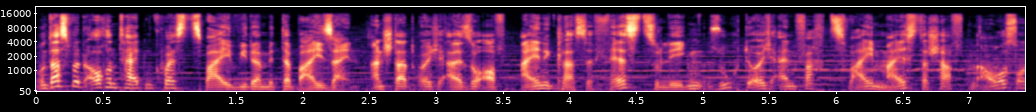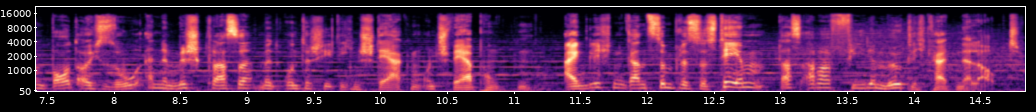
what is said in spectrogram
Und das wird auch in Titan Quest 2 wieder mit dabei sein. Anstatt euch also auf eine Klasse festzulegen, sucht ihr euch einfach zwei Meisterschaften aus und baut euch so eine Mischklasse mit unterschiedlichen Stärken und Schwerpunkten. Eigentlich ein ganz simples System, das aber viele Möglichkeiten erlaubt.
